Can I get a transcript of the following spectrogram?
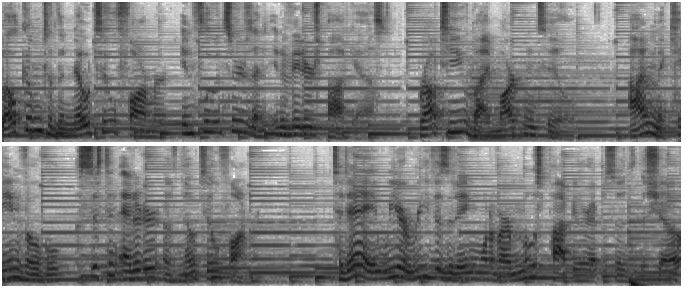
Welcome to the No Till Farmer Influencers and Innovators podcast, brought to you by Martin Till. I'm McCain Vogel, Assistant Editor of No Till Farmer. Today, we are revisiting one of our most popular episodes of the show,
